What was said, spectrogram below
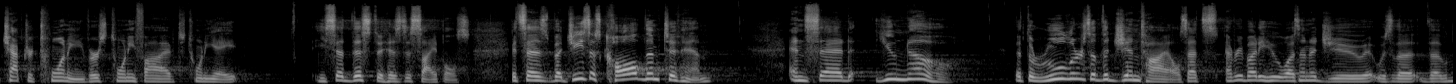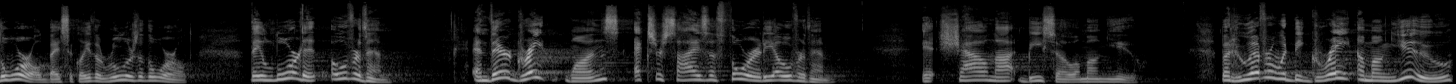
chapter 20, verse 25 to 28, he said this to his disciples. It says, But Jesus called them to him and said, You know that the rulers of the Gentiles, that's everybody who wasn't a Jew, it was the, the, the world basically, the rulers of the world, they lord it over them. And their great ones exercise authority over them. It shall not be so among you. But whoever would be great among you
